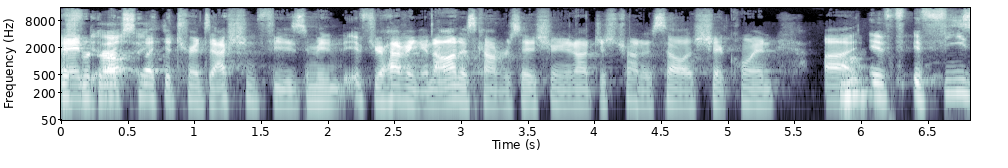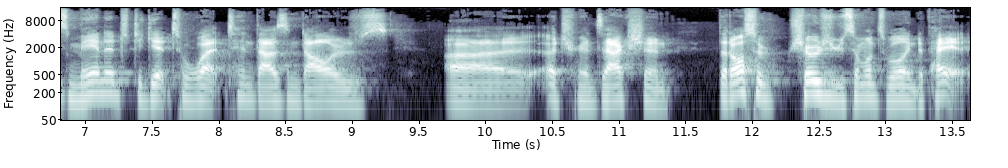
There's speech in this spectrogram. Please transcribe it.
With and regards uh, to like the transaction fees, I mean, if you're having an honest conversation, you're not just trying to sell a shitcoin. Uh, mm-hmm. If if fees manage to get to what ten thousand uh, dollars a transaction, that also shows you someone's willing to pay it.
